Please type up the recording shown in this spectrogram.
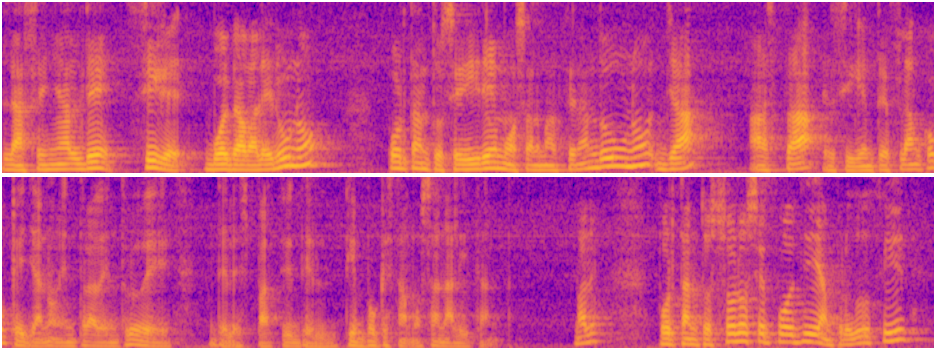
la señal D sigue, vuelve a valer 1, por tanto seguiremos almacenando 1 ya hasta el siguiente flanco que ya no entra dentro del espacio del tiempo que estamos analizando. ¿vale? Por tanto, solo se podrían producir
